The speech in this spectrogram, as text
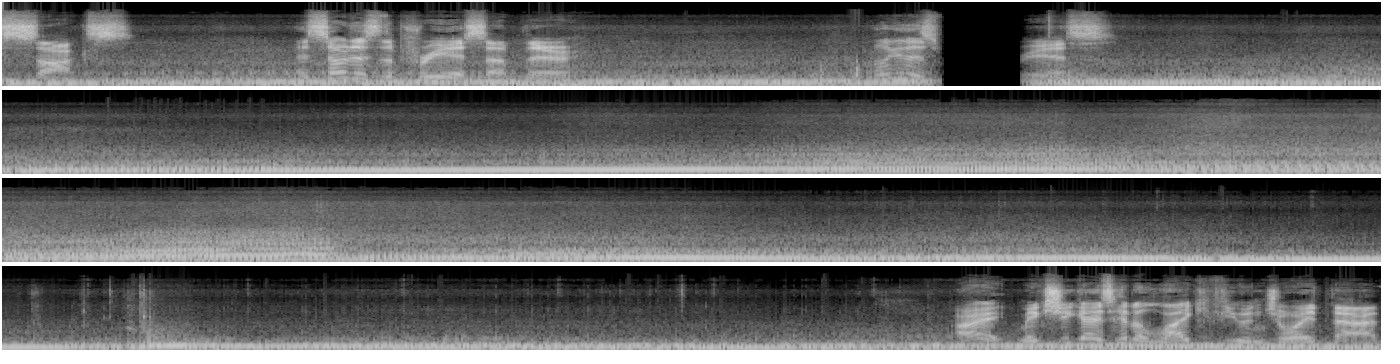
Sucks. And so does the Prius up there. Look at this Prius. All right, make sure you guys hit a like if you enjoyed that.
